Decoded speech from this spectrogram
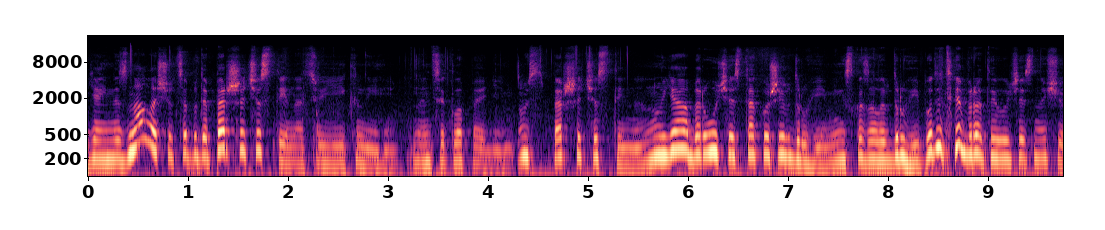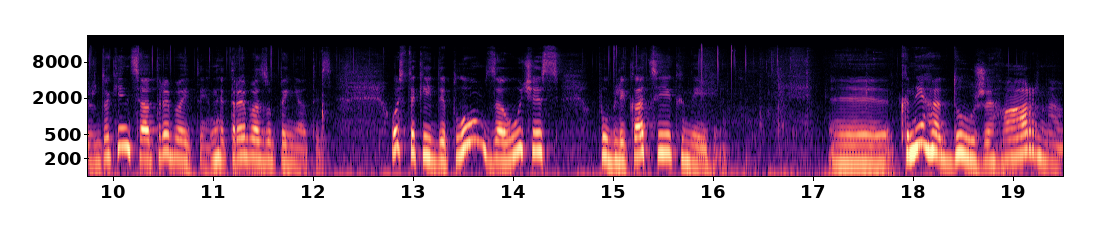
я й не знала, що це буде перша частина цієї книги енциклопедії. Ось перша частина. Ну я беру участь також і в другій. Мені сказали, в другій будете брати участь. Ну що ж, до кінця треба йти, не треба зупинятись. Ось такий диплом за участь в публікації книги. Е, Книга дуже гарна,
